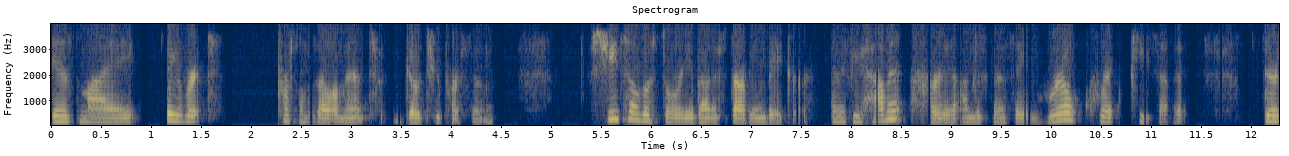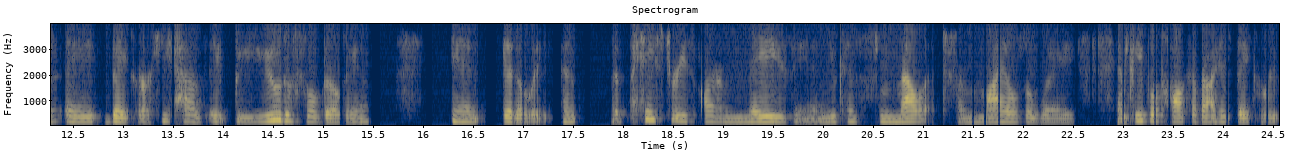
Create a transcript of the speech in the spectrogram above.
is my favorite personal development go to person. She tells a story about a starving baker. And if you haven't heard it, I'm just going to say a real quick piece of it. There's a baker. He has a beautiful building in Italy, and the pastries are amazing, and you can smell it from miles away. And people talk about his bakery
